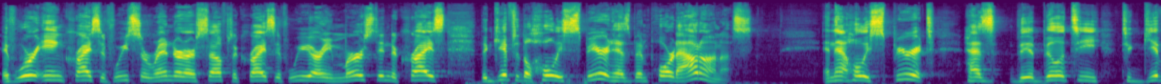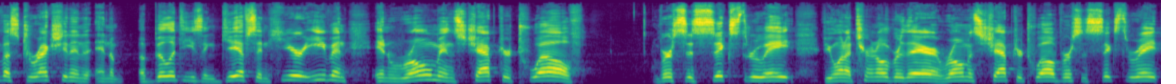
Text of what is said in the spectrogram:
if we're in Christ, if we surrender ourselves to Christ, if we are immersed into Christ, the gift of the Holy Spirit has been poured out on us. And that Holy Spirit has the ability to give us direction and, and abilities and gifts. And here, even in Romans chapter 12, verses 6 through 8. If you want to turn over there, Romans chapter 12, verses 6 through 8.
